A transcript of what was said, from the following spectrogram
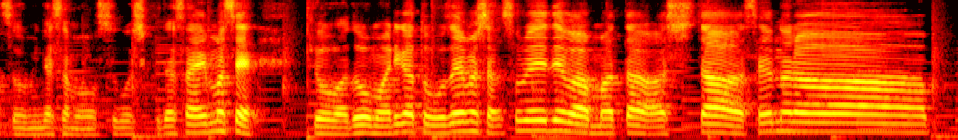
末を皆様お過ごしくださいませ。今日はどうもありがとうございました。それではまた明日、さよなら。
